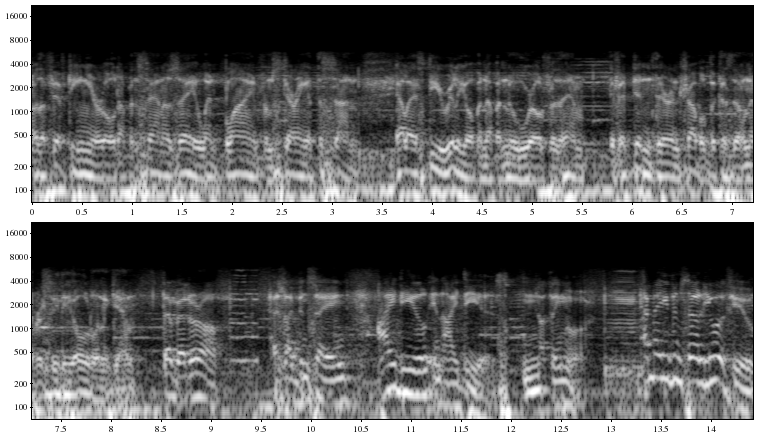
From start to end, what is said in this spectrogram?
or the 15-year-old up in San Jose who went blind from staring at the sun. LSD really opened up a new world for them. If it didn't, they're in trouble because they'll never see the old one again. They're better off. As I've been saying, I deal in ideas, nothing more. I may even sell you a few.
